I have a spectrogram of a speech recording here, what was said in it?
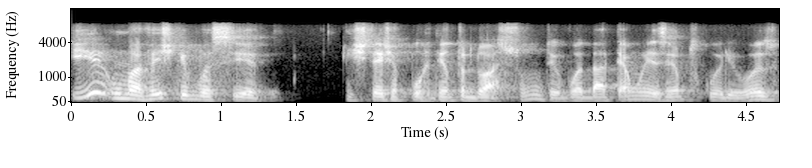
e uma vez que você esteja por dentro do assunto, eu vou dar até um exemplo curioso,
